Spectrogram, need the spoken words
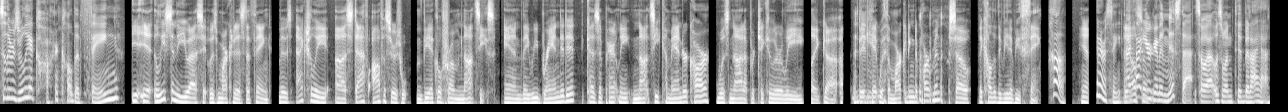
So there was really a car called a thing. I- I- at least in the US, it was marketed as the thing. It was actually a staff officer's vehicle from Nazis, and they rebranded it because apparently Nazi commander car was not a particularly like uh, a big hit with the marketing department, so they called it the VW thing. Huh. Interesting. They I thought you were going to miss that. So that was one tidbit I had.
